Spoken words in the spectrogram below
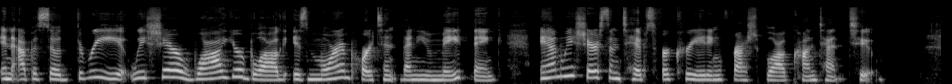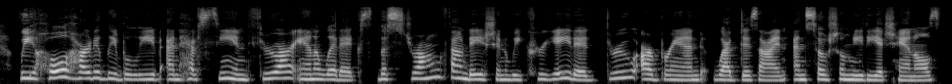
In episode three, we share why your blog is more important than you may think, and we share some tips for creating fresh blog content too. We wholeheartedly believe and have seen through our analytics the strong foundation we created through our brand, web design, and social media channels,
